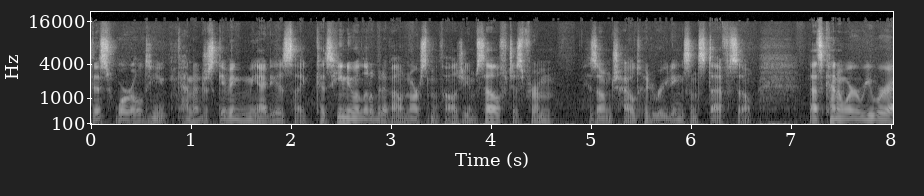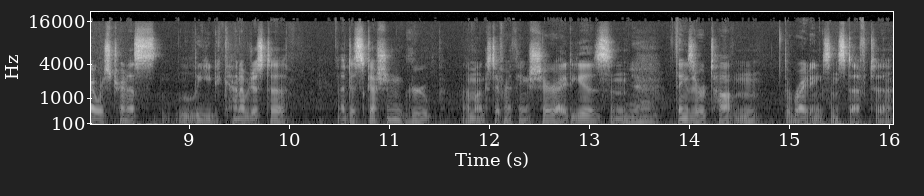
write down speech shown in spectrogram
this world? You kind of just giving me ideas like because he knew a little bit about norse mythology himself just from his own childhood readings and stuff. So that's kind of where we were. I was trying to lead kind of just a, a discussion group amongst different things share ideas and Yeah. things that are taught in the writings and stuff to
